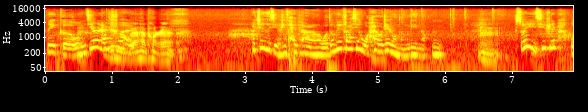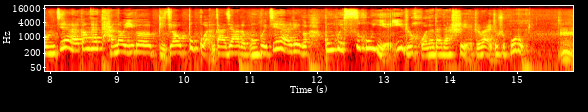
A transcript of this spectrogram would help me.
那个我们接着来说，人还捧人。啊，这个解释太漂亮了，我都没发现我还有这种能力呢。嗯嗯，所以其实我们接下来刚才谈到一个比较不管大家的工会，接下来这个工会似乎也一直活在大家视野之外，就是古鲁。嗯，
